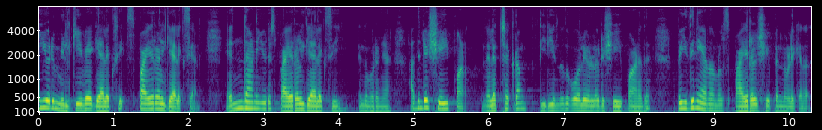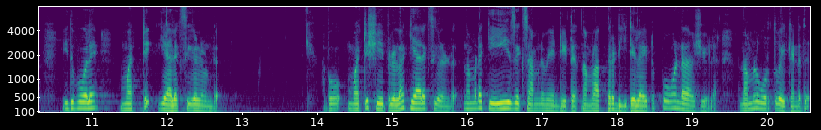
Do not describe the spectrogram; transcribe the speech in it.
ഈ ഒരു മിൽക്കി വേ ഗാലക്സി സ്പൈറൽ ഗാലക്സിയാണ്. എന്താണ് ഈ ഒരു സ്പൈറൽ ഗാലക്സി എന്ന് പറഞ്ഞാൽ അതിന്റെ ഷേപ്പാണ്. നിലച്ചക്രം തിരിയുന്നത് പോലെയുള്ള ഒരു ഷേപ്പാണിത്. അപ്പോൾ ഇതിനെയാണ് നമ്മൾ സ്പൈറൽ ഷേപ്പ് എന്ന് വിളിക്കുന്നത്. ഇതുപോലെ മറ്റ് ഗാലക്സികളുണ്ട്. അപ്പോൾ മറ്റ് ഷേപ്പിലുള്ള ഗാലക്സികളുണ്ട് നമ്മുടെ കെ എസ് എക്സാമിന് വേണ്ടിയിട്ട് നമ്മൾ അത്ര ഡീറ്റെയിൽ ആയിട്ട് പോകേണ്ട ആവശ്യമില്ല. നമ്മൾ ഓർത്ത് വയ്ക്കേണ്ടത്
